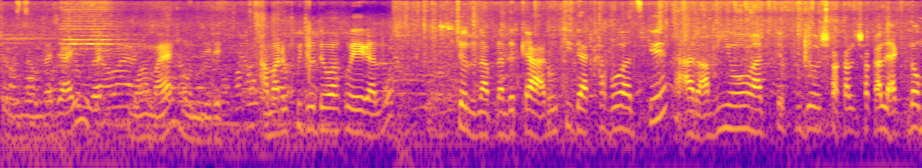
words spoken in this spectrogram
চলুন আমরা যাই এবার মহামায়ার মন্দিরে। আমারও পুজো দেওয়া হয়ে গেল। চলুন আপনাদেরকে আরতি দেখাবো আজকে। আর আমিও আজকে পুজো সকাল সকাল একদম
